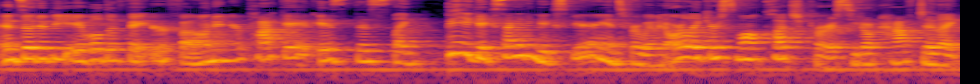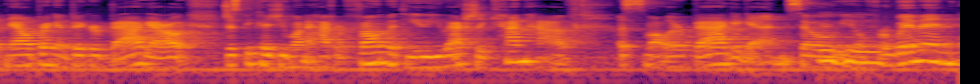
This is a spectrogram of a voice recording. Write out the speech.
And so to be able to fit your phone in your pocket is this like big, exciting experience for women or like your small clutch purse. You don't have to like like now bring a bigger bag out just because you want to have your phone with you. You actually can have a smaller bag again. So, mm-hmm. you know, mm-hmm. for women,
